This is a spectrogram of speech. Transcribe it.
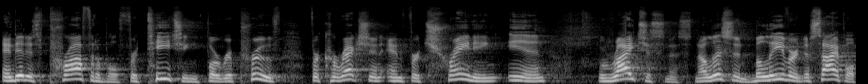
and it is profitable for teaching, for reproof, for correction, and for training in righteousness. Now, listen, believer, disciple,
